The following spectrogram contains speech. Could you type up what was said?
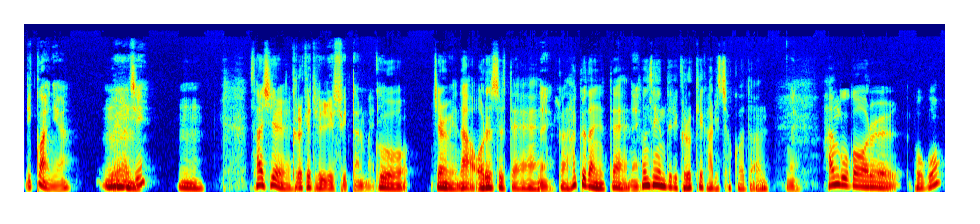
네 거 아니야. 음, 왜 하지? 음. 사실 그렇게 들릴 수 있다는 말이야. 그 제레미 나 어렸을 때 네. 그러니까 학교 다닐 때 네. 선생님들이 그렇게 가르쳤거든. 네. 한국어를 보고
